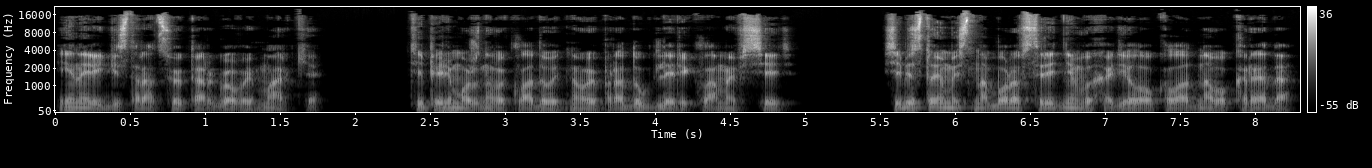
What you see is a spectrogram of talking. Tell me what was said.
и на регистрацию торговой марки. Теперь можно выкладывать новый продукт для рекламы в сеть. Себестоимость набора в среднем выходила около одного креда,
